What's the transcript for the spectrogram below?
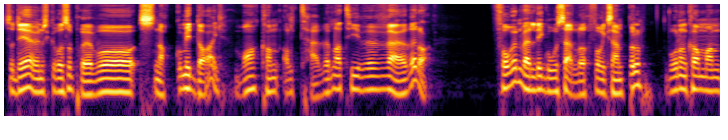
Så det jeg ønsker også å prøve å snakke om i dag, hva kan alternativet være, da? For en veldig god selger, f.eks. Hvordan kan man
